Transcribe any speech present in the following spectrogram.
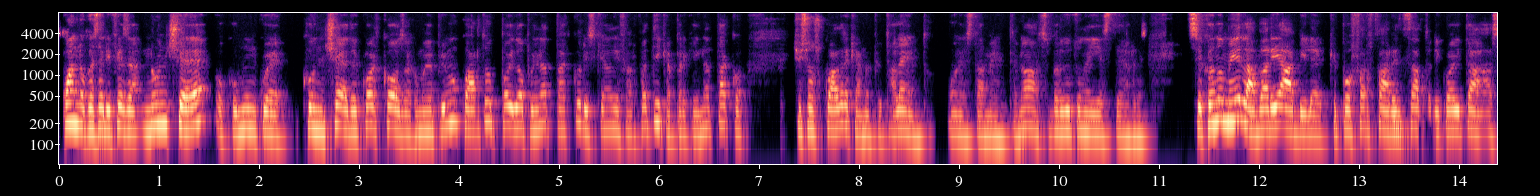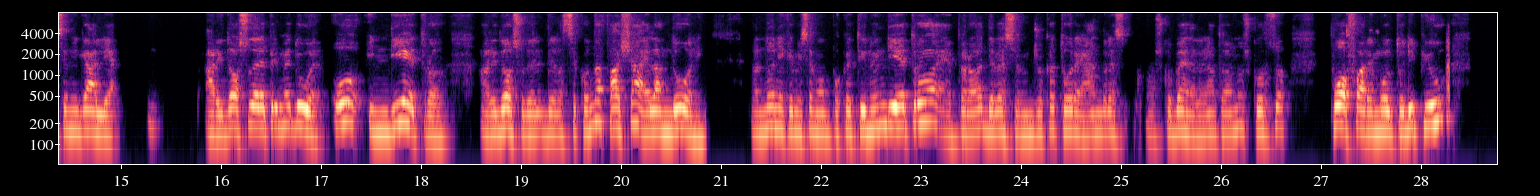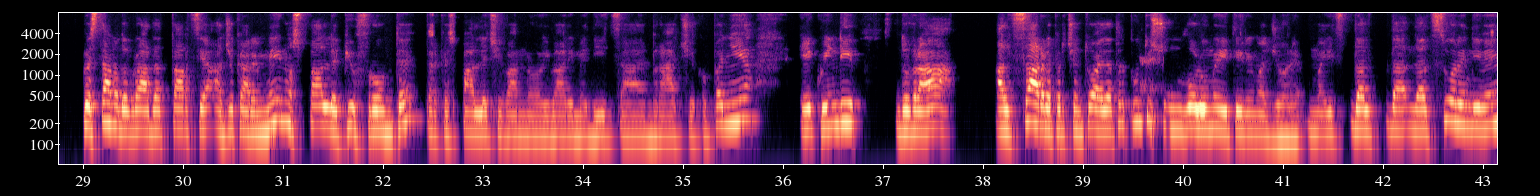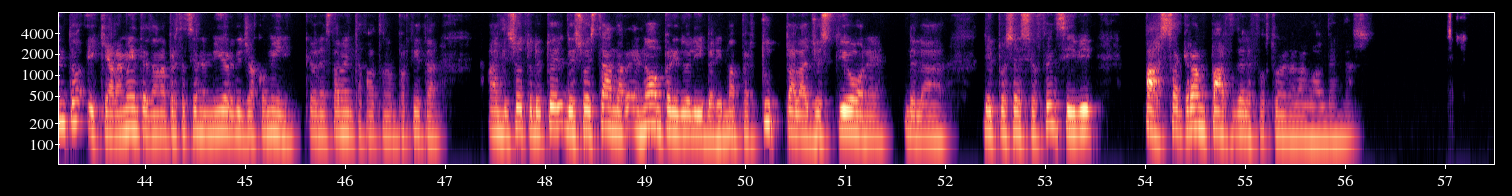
quando questa difesa non c'è o comunque concede qualcosa come nel primo quarto, poi dopo in attacco rischiano di far fatica perché in attacco ci sono squadre che hanno più talento, onestamente, no? soprattutto negli esterni. Secondo me la variabile che può far fare il salto di qualità a Senigallia a ridosso delle prime due o indietro a ridosso de- della seconda fascia è Landoni. Landoni che mi sembra un pochettino indietro, eh, però deve essere un giocatore, Andres, conosco bene, allenato l'anno scorso, può fare molto di più, Quest'anno dovrà adattarsi a, giocare meno spalle più fronte, perché spalle ci vanno i vari Medizza, Bracci e compagnia, e quindi dovrà alzare le percentuali da tre punti su un volume di tiri maggiore. Ma dal, da, dal suo rendimento e chiaramente da una prestazione migliore di Giacomini, che onestamente ha fatto una partita al di sotto dei, tuoi, dei suoi standard e non per i due liberi, ma per tutta la gestione della, dei possessi offensivi, passa gran parte delle fortune della Golden Gas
